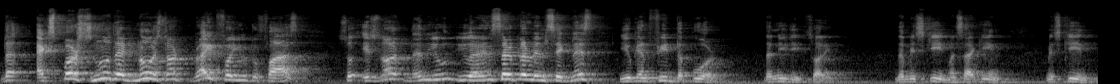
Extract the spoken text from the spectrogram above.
the experts know that no, it's not right for you to fast, So it's not, then you, you are encircled in sickness, you can feed the poor, the needy, sorry, the miskin, masakin, miskin.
